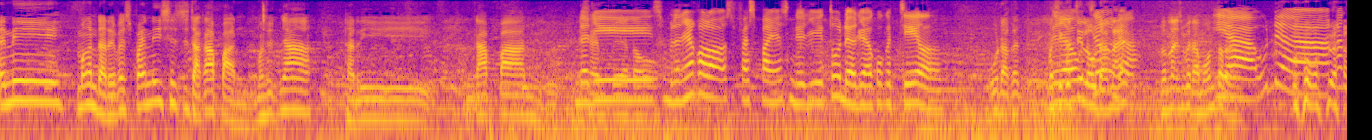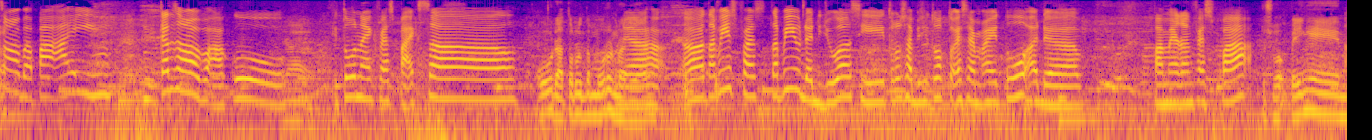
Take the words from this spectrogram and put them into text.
ini mengendarai Vespa ini se- sejak kapan? Maksudnya dari kapan gitu? dari atau sebenarnya kalau Vespanya sendiri itu dari aku kecil udah ke- masih Dari kecil kecil udah naik udah. udah naik sepeda motor. ya? Iya udah kan sama bapak Aing kan sama bapak aku Ya. itu naik Vespa Excel Oh, udah turun temurun berarti udah ya. eh, tapi Ves- tapi udah dijual sih terus habis itu waktu SMA itu ada pameran Vespa Terus pengen.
